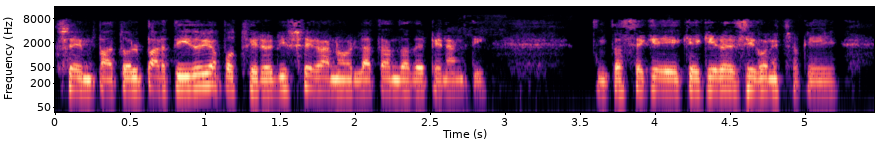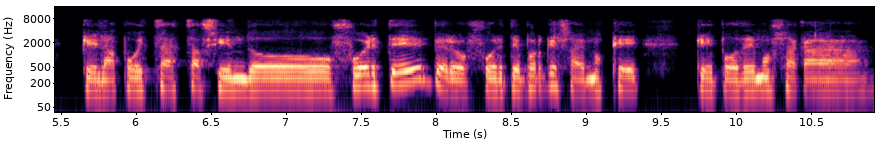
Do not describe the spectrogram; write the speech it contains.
se empató el partido y a posteriori se ganó en la tanda de penalti. Entonces, ¿qué, qué quiero decir con esto? Que, que la apuesta está siendo fuerte, pero fuerte porque sabemos que, que podemos sacar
